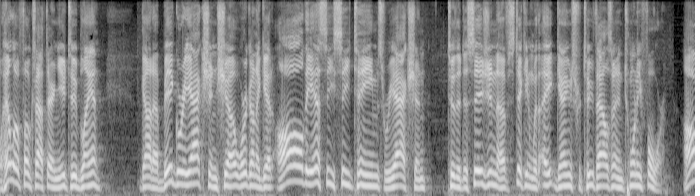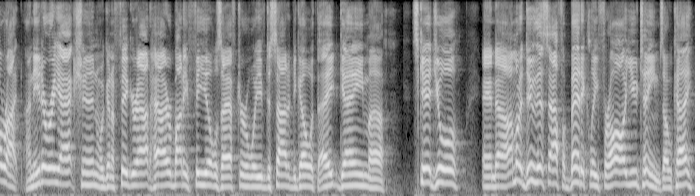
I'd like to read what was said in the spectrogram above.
Well, hello, folks out there in YouTube land. Got a big reaction show. We're going to get all the SEC teams' reaction to the decision of sticking with eight games for 2024. All right, I need a reaction. We're going to figure out how everybody feels after we've decided to go with the eight game uh, schedule. And uh, I'm going to do this alphabetically for all you teams, okay?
